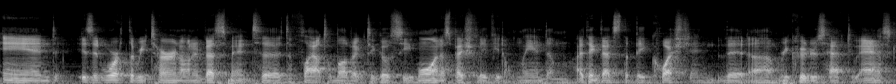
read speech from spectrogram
and is it worth the return on investment to, to fly out to Lubbock to go see one, especially if you don't land them? I think that's the big question that um, recruiters have to ask.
